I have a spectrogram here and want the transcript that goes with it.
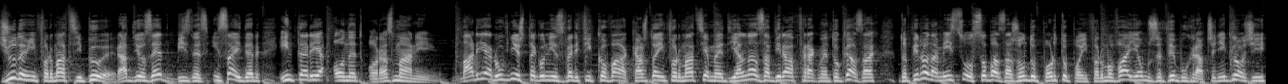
Źródłem informacji były Radio Z, Business Insider, Interia, Onet oraz Money. Maria również tego nie zweryfikowała. Każda informacja medialna zawiera fragment o gazach. Dopiero na miejscu osoba zarządu portu poinformowała ją, że wybuch raczej nie grozi.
